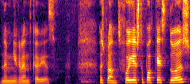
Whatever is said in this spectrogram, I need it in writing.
na minha grande cabeça. Mas pronto, foi este o podcast de hoje.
